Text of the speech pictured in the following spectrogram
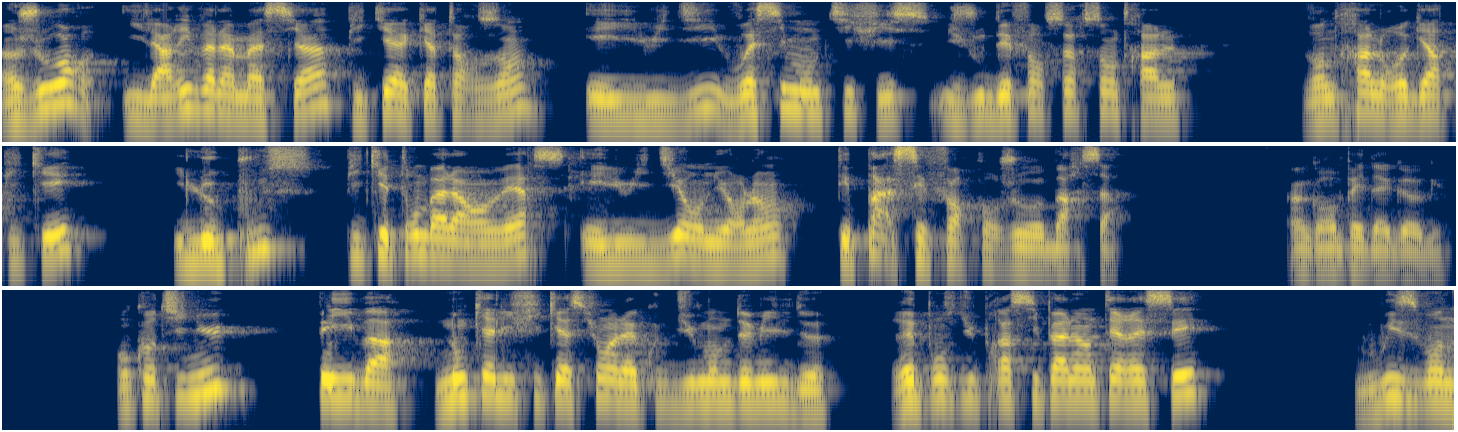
Un jour, il arrive à la Masia, Piquet a 14 ans, et il lui dit Voici mon petit-fils, il joue défenseur central. Ventral regarde Piquet, il le pousse, Piquet tombe à la renverse, et il lui dit en hurlant T'es pas assez fort pour jouer au Barça. Un grand pédagogue. On continue Pays-Bas, non-qualification à la Coupe du Monde 2002. Réponse du principal intéressé Louis Van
